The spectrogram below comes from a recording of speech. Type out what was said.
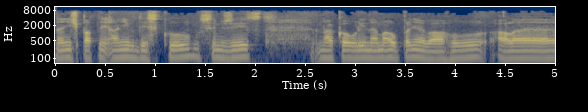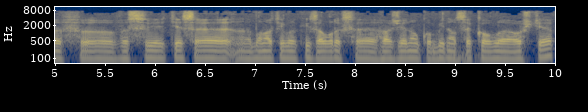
Není špatný ani v disku, musím říct. Na kouli nemá úplně váhu, ale v, ve světě se, nebo na těch velkých závodech se háže jenom kombinace koule a oštěp.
